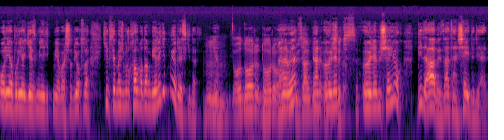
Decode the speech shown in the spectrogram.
oraya buraya gezmeye gitmeye başladı. Yoksa kimse mecbur kalmadan bir yere gitmiyordu eskiden. Hmm, Ya- O doğru doğru. O Evet. güzel bir yani öyle açısı. öyle bir şey yok. Bir de abi zaten şeydir yani.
